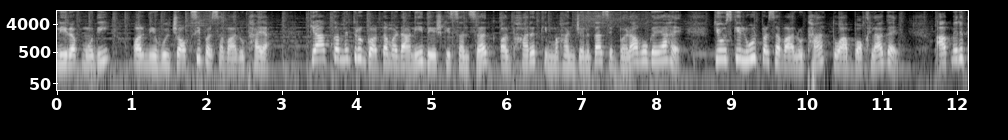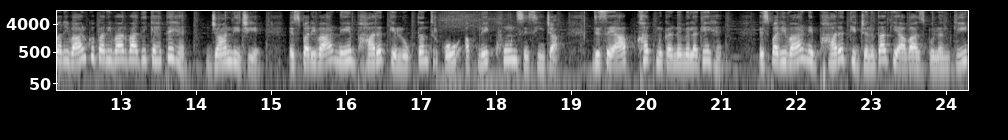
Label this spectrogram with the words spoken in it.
नीरव मोदी और मेहुल चौकसी पर सवाल उठाया। क्या आपका मित्र गौतम अडानी देश की संसद और भारत की महान जनता से बड़ा हो गया है? कि उसकी लूट पर सवाल उठा तो आप बौखला गए? आप मेरे परिवार को परिवारवादी कहते हैं। जान लीजिए इस परिवार ने भारत के लोकतंत्र को अपने खून से सींचा, जिसे आप खत्म करने में लगे हैं। इस परिवार ने भारत की जनता की आवाज़ बुलंद की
